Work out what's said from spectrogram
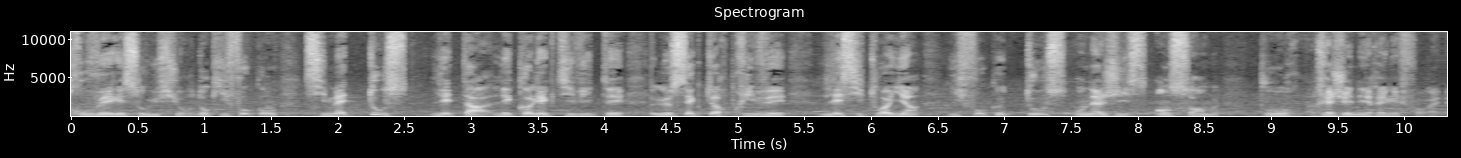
trouver les solutions. Donc il faut qu'on s'y mette tous, l'État, les collectivités, le secteur privé, les citoyens. Il faut que tous on agisse ensemble pour régénérer les forêts.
